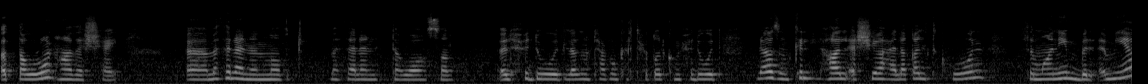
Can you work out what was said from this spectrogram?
تطورون هذا الشي آه مثلا النضج مثلا التواصل الحدود لازم تعرفون كيف تحطوا لكم حدود. لازم كل هالأشياء على الأقل تكون ثمانين بالمية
